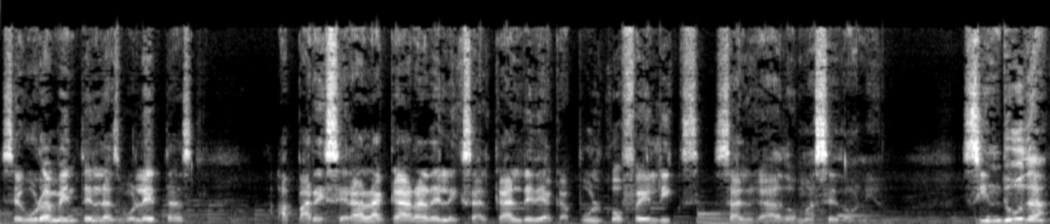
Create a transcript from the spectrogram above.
seguramente en las boletas aparecerá la cara del exalcalde de Acapulco, Félix Salgado Macedonio. Sin duda,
